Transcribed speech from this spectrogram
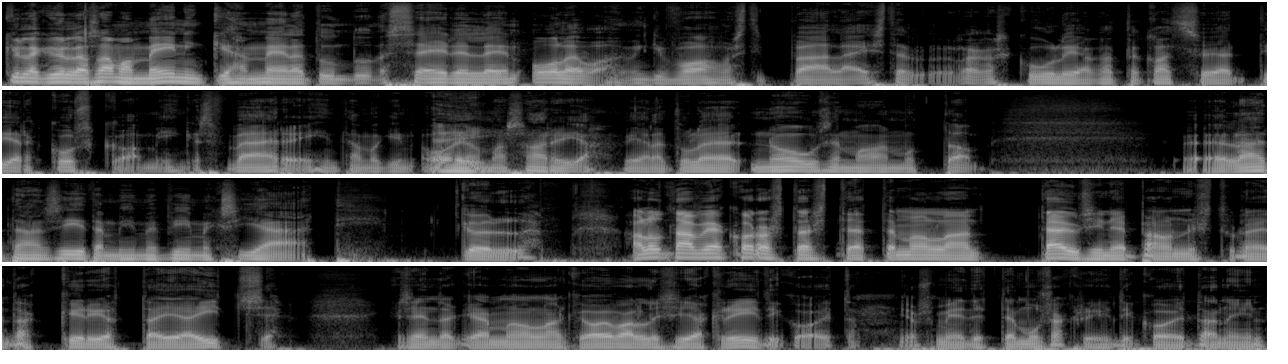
Kyllä, kyllä. Sama meininkihän meillä tuntuu tässä edelleen olevan hyvinkin vahvasti päällä. Ei sitä rakas kuulija kautta katsoja tiedä koskaan, mihinkäs vääreihin tämäkin Ei. ohjelmasarja vielä tulee nousemaan, mutta lähdetään siitä, mihin me viimeksi jäätiin. Kyllä. Halutaan vielä korostaa sitä, että me ollaan täysin epäonnistuneita kirjoittajia itse. Ja sen takia me ollaankin oivallisia kriitikoita. Jos mietitte musakriitikoita, niin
